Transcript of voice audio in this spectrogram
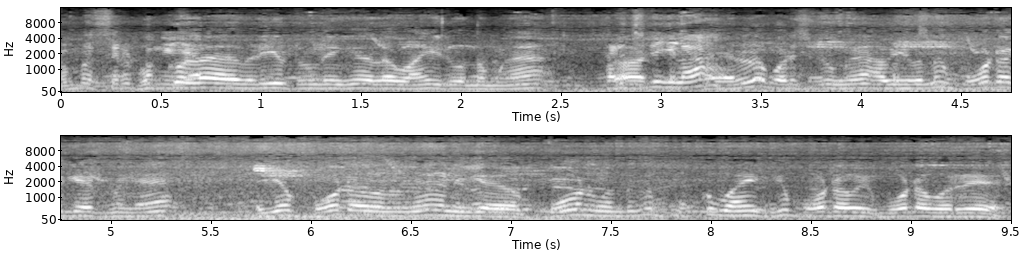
ரொம்ப சிறப்புங்க. புக்கில் வெளியிட்டு இருந்தீங்க எல்லாம் வாங்கிட்டு வந்தோம்ங்க? எல்லாம் படிச்சுட்டோங்க. அவங்க வந்து ஃபோட்டோ கேட்டுங்க ஐயா ஃபோட்டோ வந்துங்க நீங்கள் ஃபோன் வந்துங்க புக்கு வாங்கிக்கங்க ஃபோட்டோ ஃபோட்டோ வரும்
